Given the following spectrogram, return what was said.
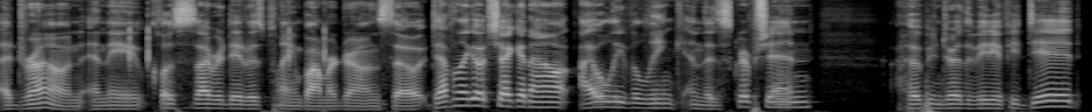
a drone, and the closest I ever did was playing bomber drones. So definitely go check it out. I will leave a link in the description. I hope you enjoyed the video. If you did,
